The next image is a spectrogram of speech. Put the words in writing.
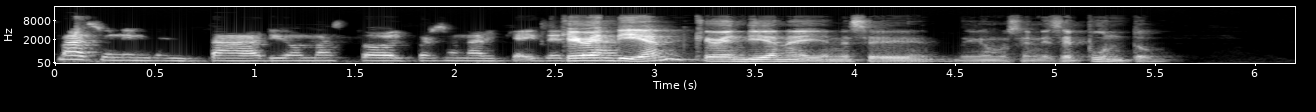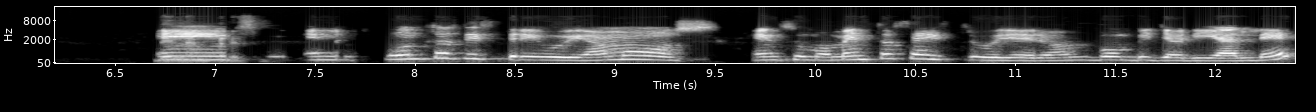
más un inventario, más todo el personal que hay detrás. ¿Qué vendían? ¿Qué vendían ahí en ese, digamos, en ese punto? en los puntos distribuíamos, en su momento se distribuyeron bombillería LED,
